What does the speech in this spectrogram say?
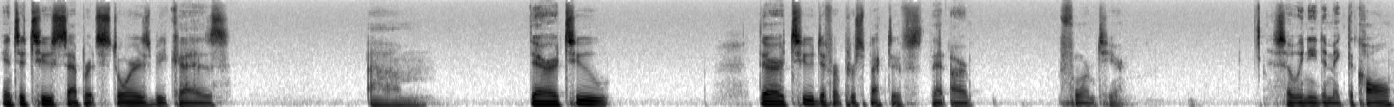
into two separate stories because um, there are two. There are two different perspectives that are formed here. So we need to make the call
